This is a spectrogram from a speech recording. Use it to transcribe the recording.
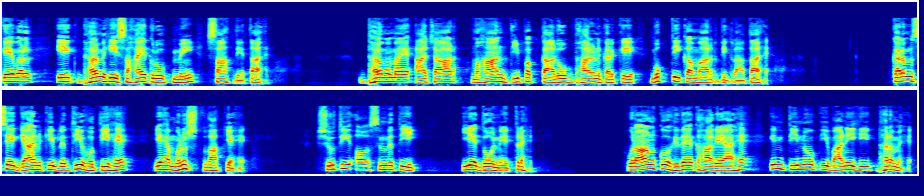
केवल एक धर्म ही सहायक रूप में साथ देता है। धर्ममय आचार महान दीपक का रूप धारण करके मुक्ति का मार्ग दिखलाता है। कर्म से ज्ञान की वृद्धि होती है, यह मनुष्य वाक्य है। श्रुति और स्मृति, ये दो नेत्र हैं। पुराण को हृदय कहा गया है, इन तीनों की वाणी ही धर्म है।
